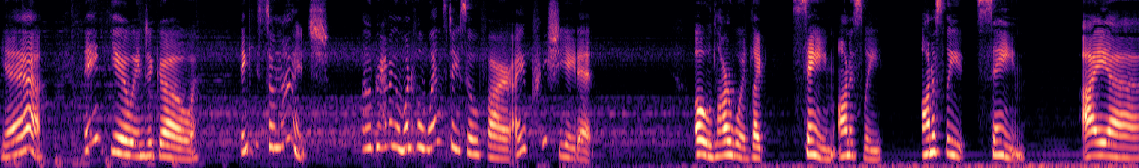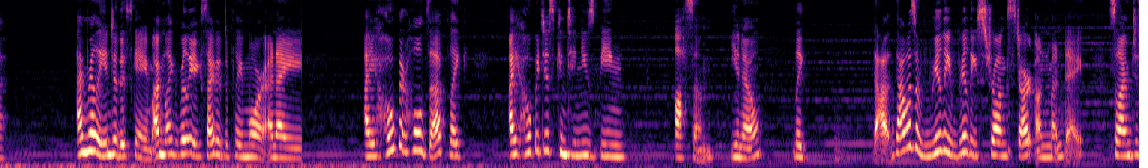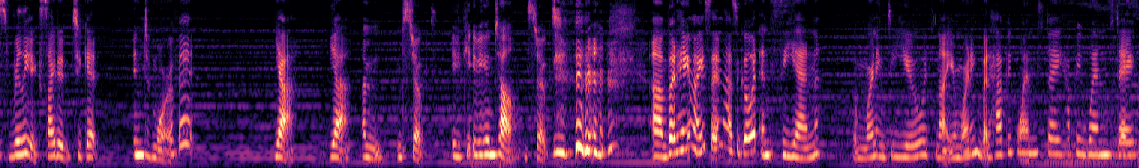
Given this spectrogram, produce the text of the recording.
Yeah. Thank you, Indigo. Thank you so much. I hope you're having a wonderful Wednesday so far. I appreciate it. Oh, Larwood, like, same, honestly. Honestly, same. I, uh, I'm really into this game. I'm, like, really excited to play more, and I, I hope it holds up. Like, I hope it just continues being awesome, you know? Like, that, that was a really, really strong start on Monday. So I'm just really excited to get into more of it. Yeah, yeah, I'm, I'm stoked. If you, if you can tell, I'm stoked. um, but hey, Myson, how's it going? And Cien, good morning to you. It's not your morning, but happy Wednesday. Happy Wednesday.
